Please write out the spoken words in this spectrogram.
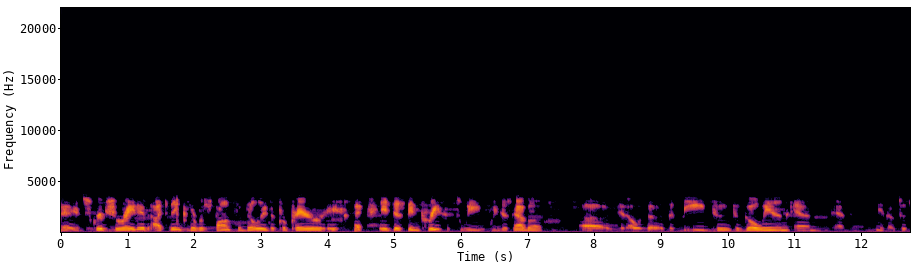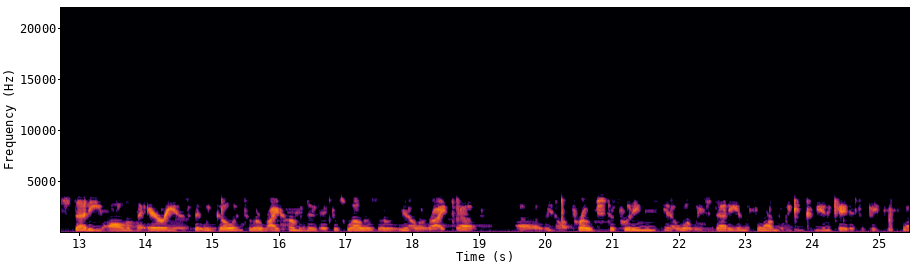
inscripturated. I think the responsibility to prepare it just increases. We we just have a uh, you know the the need to to go in and and you know to study all of the areas that would go into a right hermeneutic as well as a you know a right uh, uh, you know, approach to putting, you know, what we study in the form that we can communicate it to people. So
